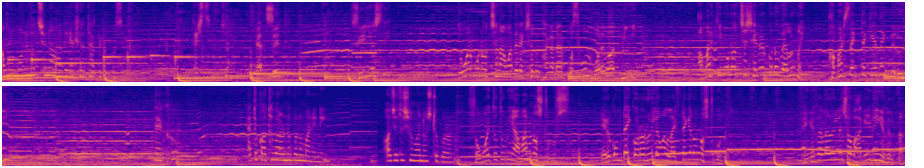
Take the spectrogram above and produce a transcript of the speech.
আমার মনে হচ্ছে না আমাদের একসাথে থাকাটা possible that's it that's it seriously তোমার মনে হচ্ছে না আমাদের একসাথে থাকাটা পসিবল বলে বাদ নি আমার কি মনে হচ্ছে সেটার কোনো ভ্যালু নাই? আমার সাইডটা কে দেখবে রুহি? দেখো এত কথা বাড়ানোর কোনো মানে নেই। অযথা সময় নষ্ট করো না। সময় তো তুমি আমার নষ্ট করছ। এরকমটাই করার হইলে আমার লাইফটা কেন নষ্ট করল ভেঙে ফেলার হইলে সব আগেই ভেঙে ফেলতাম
